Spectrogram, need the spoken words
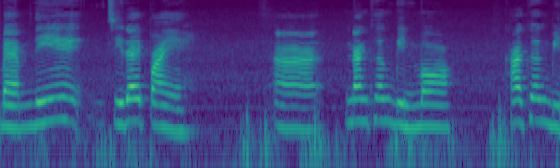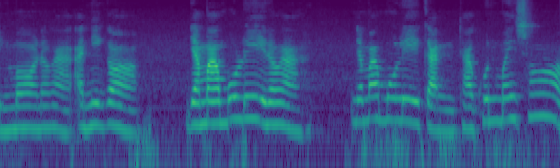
แบบนี้สิได้ไป อ่า นั่งเครื่องบินบอค่าเครื่องบินบอเนาะค่ะ อันนี้ก็อย่ามาบูลลี่เนาะค่ะ อย่ามาบูลลี่กัน ถ้าคุณไม่ชอบ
